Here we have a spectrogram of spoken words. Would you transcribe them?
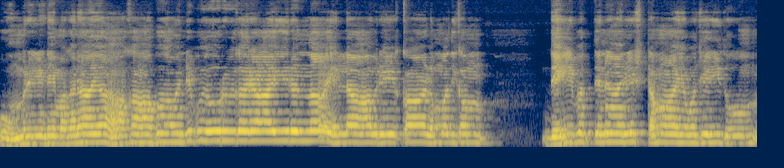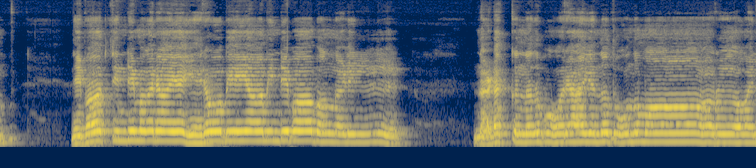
ഉമ്രിയുടെ മകനായ ആഹാബ് അവന്റെ പൂർവികരായിരുന്ന എല്ലാവരെക്കാളും അധികം ദൈവത്തിന് അനിഷ്ടമായവ ചെയ്തു. നിബാത്തിന്റെ മകനായ യരോബേയാമിന്റെ പാപങ്ങളിൽ നടക്കുന്നത് പോരാ എന്ന് തോന്നുമാറ് അവൻ.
